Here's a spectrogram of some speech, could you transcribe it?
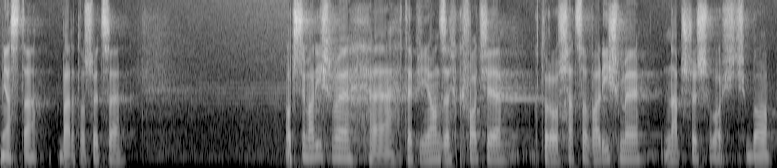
miasta Bartoszyce. Otrzymaliśmy e, te pieniądze w kwocie, którą szacowaliśmy na przyszłość, bo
